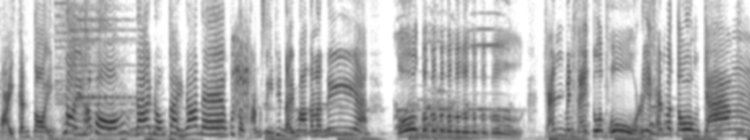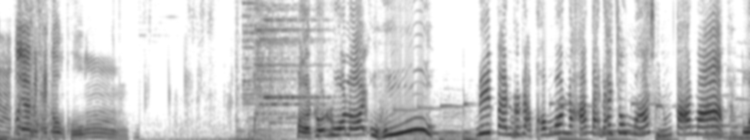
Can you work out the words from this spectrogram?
ไปกันต่ออีกหน่อยครับผม ได้น้องไก่หน้าแดงไปตกถังสีที่ไหนมากันล่ะเนี่ยกูกูกูกูกูกูกูกูกูฉันเป็นไก่ตัวผู้เรียกฉันว่าโต้งจังอุ้ยเอ้ยไม่ใช่โต้งคุง เปิดรัวๆเลยโอ้โห อมมอนนะคะ แต่ได้เจ้าม้าสีน้ำตาลมา ตัว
